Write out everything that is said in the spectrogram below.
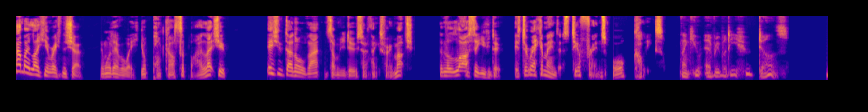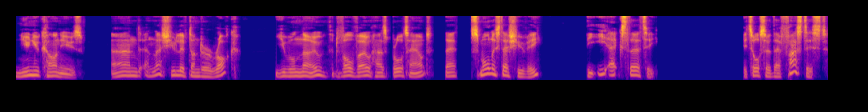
and by liking and rating the show in whatever way your podcast supplier lets you. If you've done all that, and some of you do, so thanks very much, then the last thing you can do is to recommend us to your friends or colleagues. Thank you, everybody who does. New new car news. And unless you lived under a rock, you will know that Volvo has brought out their smallest SUV, the EX30. It's also their fastest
